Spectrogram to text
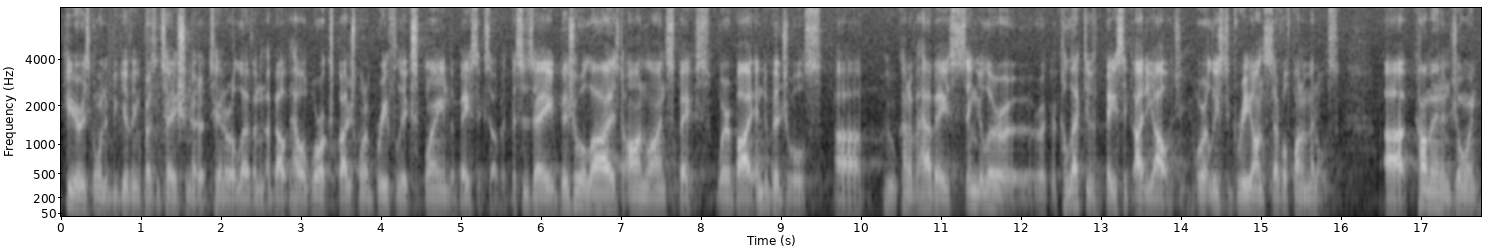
here is going to be giving a presentation at 10 or 11 about how it works, but I just want to briefly explain the basics of it. This is a visualized online space whereby individuals uh, who kind of have a singular or a collective basic ideology, or at least agree on several fundamentals, uh, come in and join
